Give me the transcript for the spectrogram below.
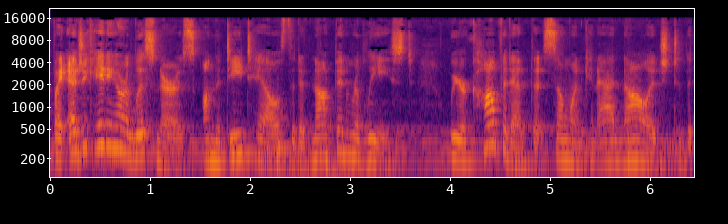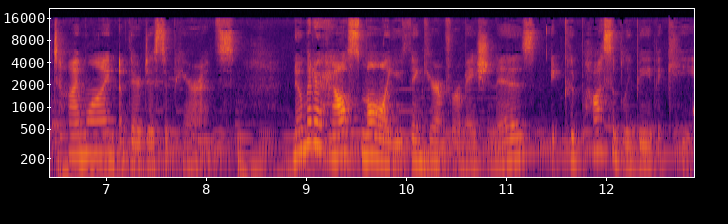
By educating our listeners on the details that have not been released, we are confident that someone can add knowledge to the timeline of their disappearance. No matter how small you think your information is, it could possibly be the key.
